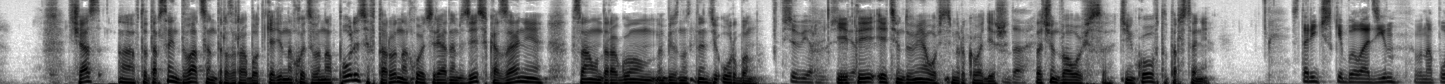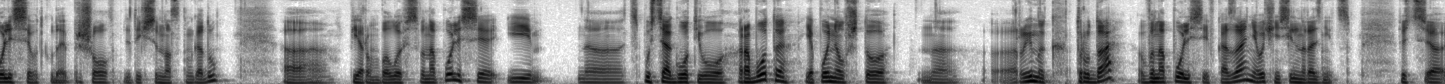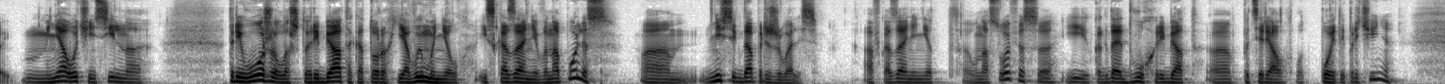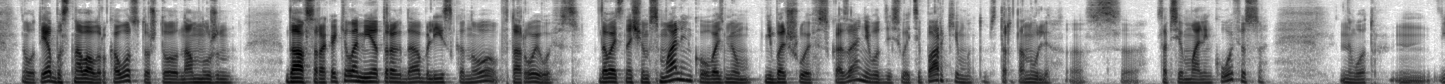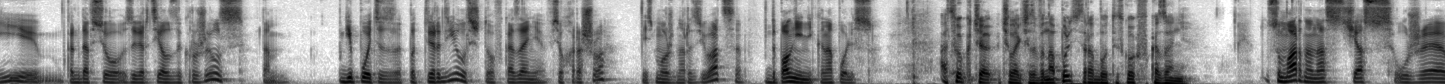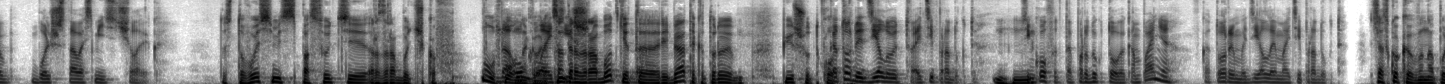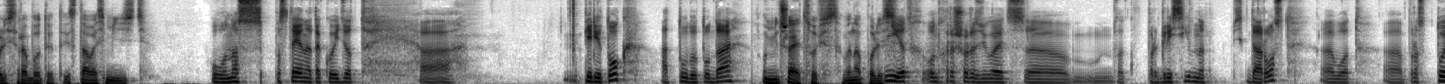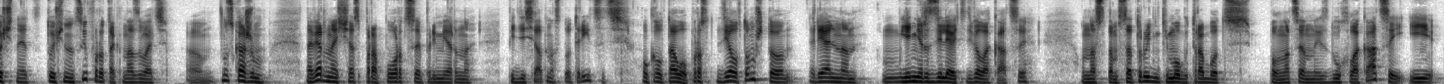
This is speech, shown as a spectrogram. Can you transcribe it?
Сейчас а, в Татарстане два центра разработки. Один находится в Иннополисе, второй находится рядом здесь, в Казани, в самом дорогом бизнес-центре Урбан. Все верно. Все И верно. ты этими двумя офисами руководишь. Да. Зачем два офиса? Тинькова в Татарстане. Исторически был один в Иннополисе, вот куда я пришел в 2017 году. А, первым был офис в Иннополисе, и а, спустя год его работы я понял, что а, рынок труда в Иннополисе и в Казани очень сильно разнится. То есть меня очень сильно тревожило, что ребята, которых я выманил из Казани в Иннополис, не всегда приживались а в Казани нет у нас офиса. И когда я двух ребят э, потерял вот по этой причине, вот, я обосновал руководство, что нам нужен, да, в 40 километрах, да, близко, но второй офис. Давайте начнем с маленького, возьмем небольшой офис в Казани, вот здесь в эти парки, мы там стартанули э, с совсем маленького офиса, ну вот, и когда все завертелось, закружилось, там гипотеза подтвердилась, что в Казани все хорошо, здесь можно развиваться, дополнение к Иннополису. А сколько человек сейчас в Иннополисе работает, сколько в Казани? Суммарно нас сейчас уже больше 180 человек. То есть 180, по сути, разработчиков. Ну, условно да, говоря. Центр разработки да. это ребята, которые пишут код. Которые делают IT-продукты. Угу. Тинькофф это продуктовая компания, в которой мы делаем IT-продукты. Сейчас сколько в Иннополисе работает из 180? У нас постоянно такой идет а, переток оттуда туда. Уменьшается офис в Иннополисе? Нет, он хорошо развивается, так, прогрессивно, всегда рост. Э, вот. Э, просто точную, точную цифру так назвать, э, ну, скажем, наверное, сейчас пропорция примерно 50 на 130, около того. Просто дело в том, что реально я не разделяю эти две локации. У нас там сотрудники могут работать полноценно из двух локаций, и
